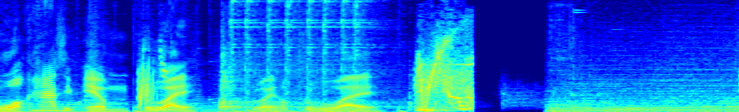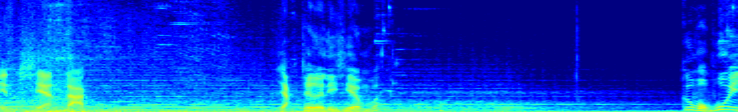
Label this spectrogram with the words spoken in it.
บวก 50m รวย รวยครับรวย Enchant Duck อยากเจอรีเทียมวะคือผมพูดจ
